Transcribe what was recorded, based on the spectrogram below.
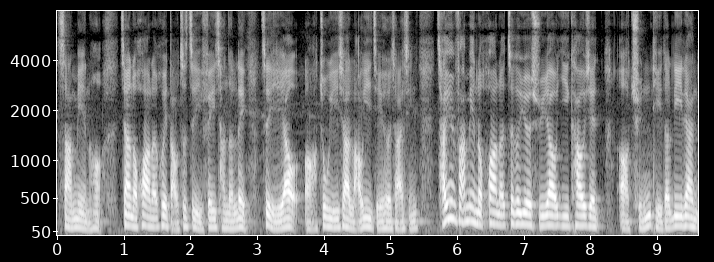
上面哈。这样的话呢，会导致自己非常的累，这也要啊注意一下劳逸结合才行。财运方面的话呢，这个月需要依靠一些啊群体的力量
